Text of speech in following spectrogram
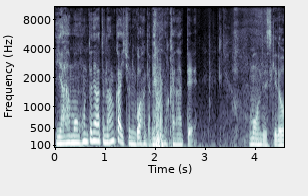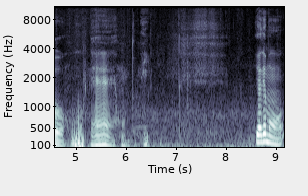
いやもう本当にあと何回一緒にご飯食べるのかなって思うんですけどねえ本当に。いやでも、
